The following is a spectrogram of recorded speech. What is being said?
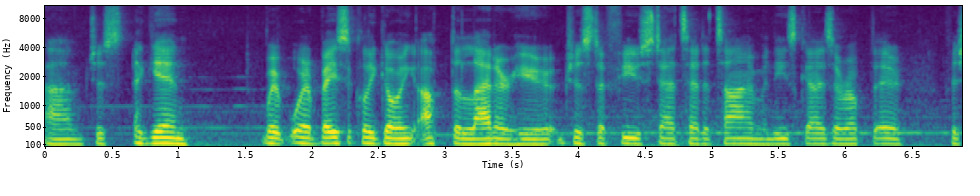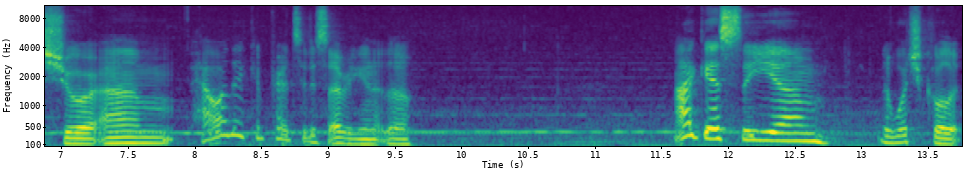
Um, just again, we're, we're basically going up the ladder here, just a few stats at a time, and these guys are up there for sure. Um, how are they compared to this other unit though? I guess the um, the what you call it?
